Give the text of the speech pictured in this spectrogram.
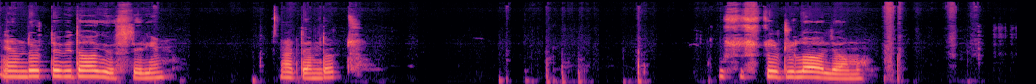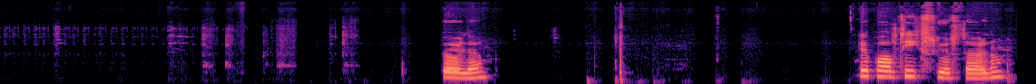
M4'te bir daha göstereyim. Nerede M4? Bu susturuculu hala ama. Böyle. Hep 6x gösterdim.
